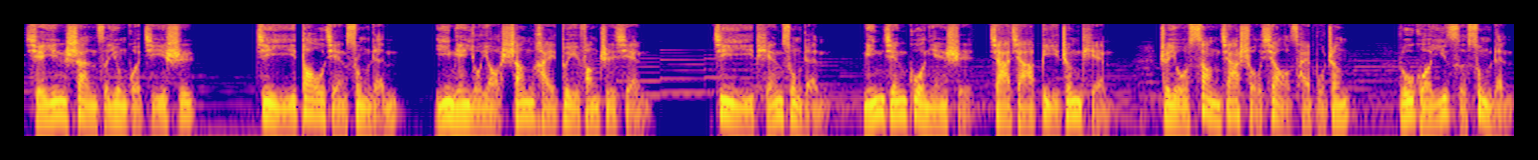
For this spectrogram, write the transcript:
且因扇子用过及时；既以刀剪送人，以免有要伤害对方之嫌；既以田送人，民间过年时家家必争田，只有丧家守孝才不争。如果以此送人，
